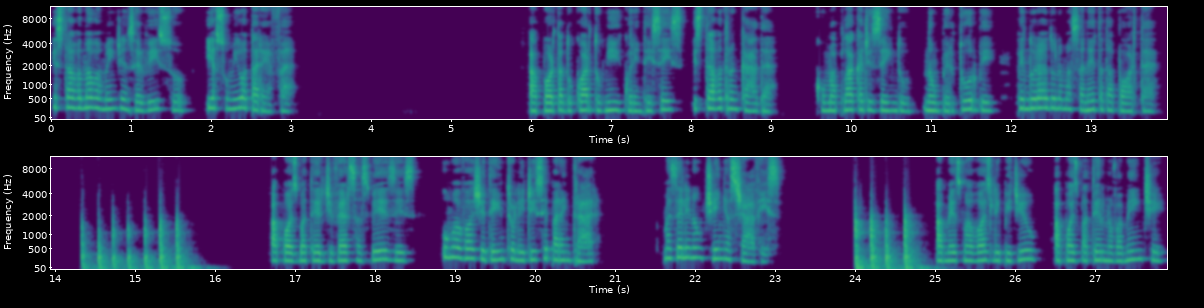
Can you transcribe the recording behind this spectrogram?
estava novamente em serviço e assumiu a tarefa. A porta do quarto 1046 estava trancada, com uma placa dizendo Não perturbe pendurado na maçaneta da porta. Após bater diversas vezes, uma voz de dentro lhe disse para entrar, mas ele não tinha as chaves. A mesma voz lhe pediu, após bater novamente,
